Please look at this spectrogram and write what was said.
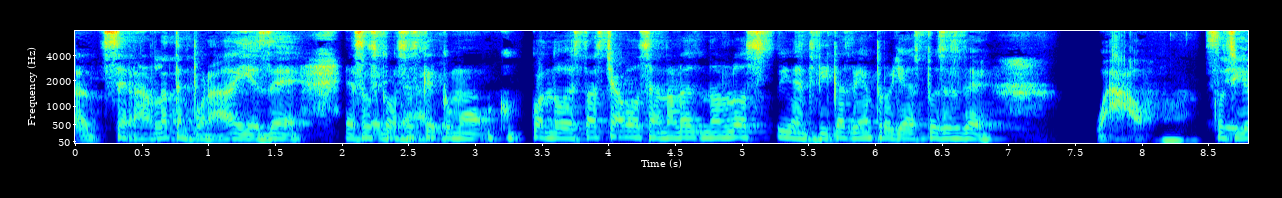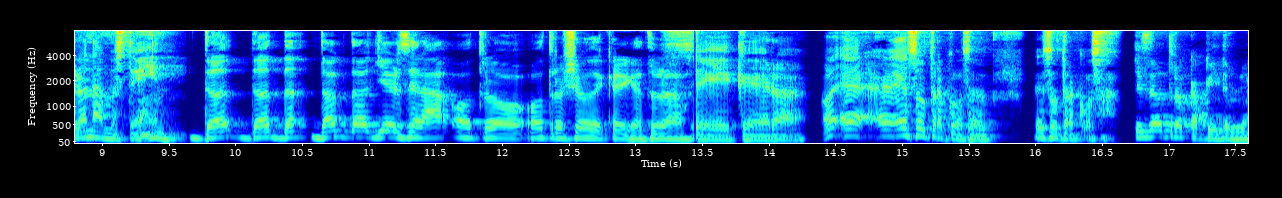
eh, cerrar la temporada. Y es de esas Genial. cosas que como cu- cuando estás chavo, o sea, no, les- no los identificas bien, pero ya después es de wow, consiguieron a Mustaine. Du- du- Duck Dodgers era otro, otro show de caricatura. Sí, que era. eh, eh, Es otra cosa. Es otra cosa. Es de otro capítulo.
